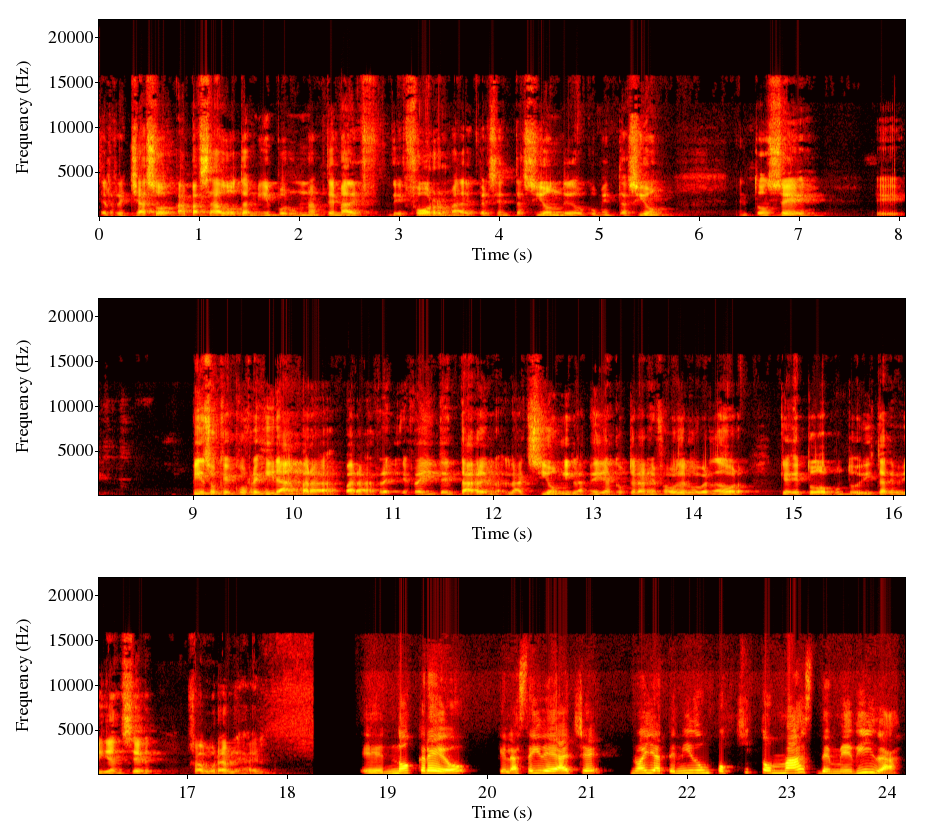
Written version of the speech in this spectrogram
el rechazo ha pasado también por un tema de, forma, de presentación, de documentación. Entonces, eh, pienso que corregirán para, reintentar la acción y las medidas cautelares en favor del gobernador, que de todo punto de vista deberían ser favorables a él. Eh, no creo que la CIDH no haya tenido un poquito más de medida,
